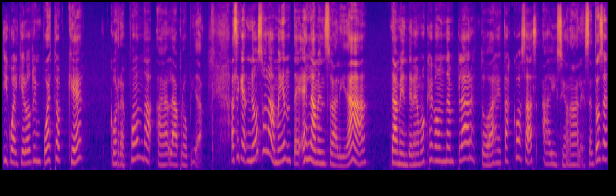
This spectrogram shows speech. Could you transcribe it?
y cualquier otro impuesto que corresponda a la propiedad. Así que no solamente es la mensualidad, también tenemos que contemplar todas estas cosas adicionales. Entonces,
